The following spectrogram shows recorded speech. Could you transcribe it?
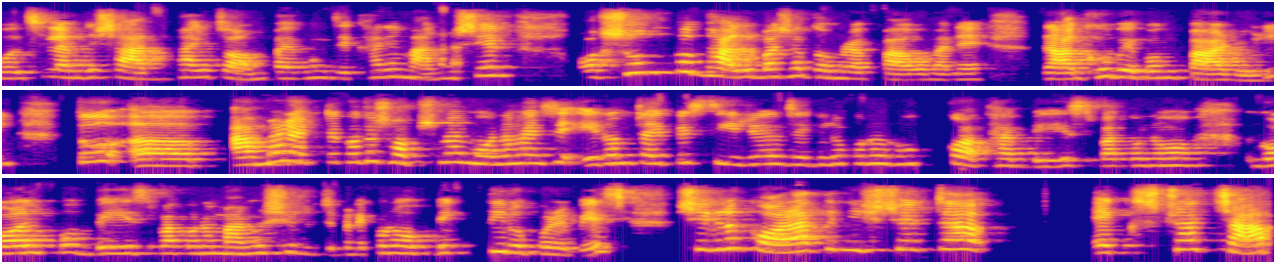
বলছিলাম যে, সাত ভাই, চম্পা এবং যেখানে মানুষের অসম্ভব ভালোবাসা তোমরা পাও মানে রাঘব এবং পারুল। তো আমার একটা কথা সবসময় মনে হয় যে, এরম টাইপের সিরিয়াল যেগুলো কোনো রূপকথা বেস বা কোনো গল্প বেস বা কোনো মানুষের মানে কোনো ব্যক্তির উপরে বেস সেগুলো করাতে নিশ্চয়ই একটা এক্সট্রা চাপ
